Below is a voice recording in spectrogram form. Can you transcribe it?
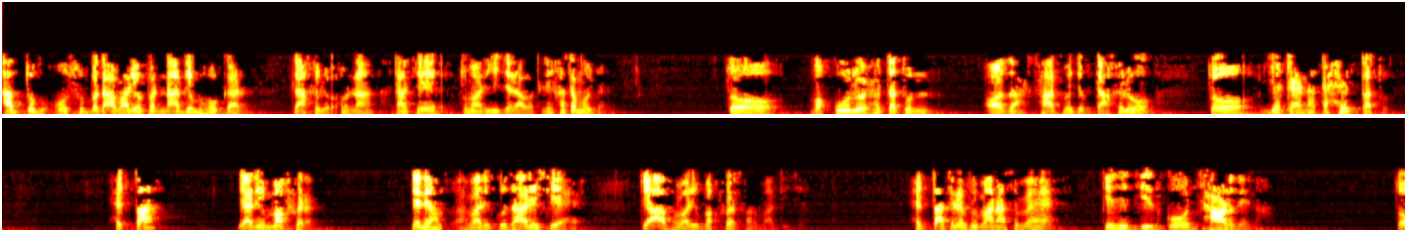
اب تم اس بداوالیوں پر نادم ہو کر داخل ہونا، تاکہ تمہاری یہ جلاوطنی ختم ہو جائے۔ تو وقول حتت اور ساتھ میں جب داخل ہو تو یہ کہنا کہ حتت، حتہ یعنی مغفرت یعنی ہماری گزارش یہ ہے کہ آپ ہماری مغفرت فرما دیجیے حتہ کے لفظی معنی سے میں کسی چیز کو جھاڑ دینا۔ تو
